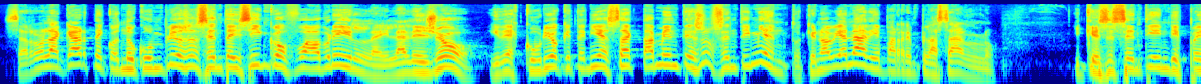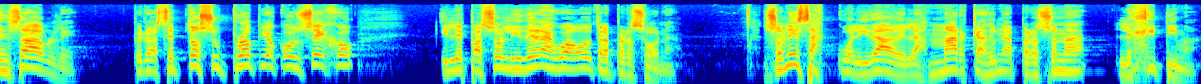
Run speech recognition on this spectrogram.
Cerró la carta y cuando cumplió 65 fue a abrirla y la leyó y descubrió que tenía exactamente esos sentimientos, que no había nadie para reemplazarlo y que se sentía indispensable, pero aceptó su propio consejo y le pasó liderazgo a otra persona. Son esas cualidades, las marcas de una persona legítima,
